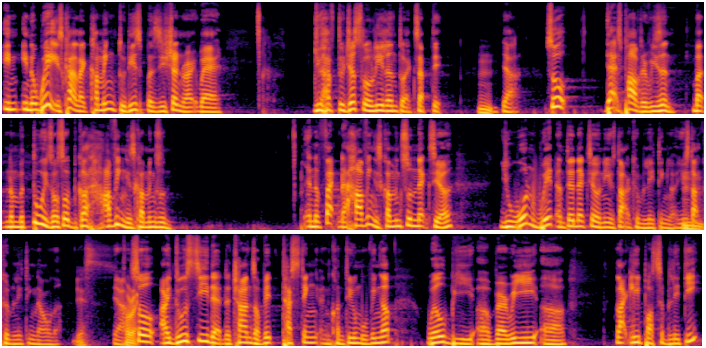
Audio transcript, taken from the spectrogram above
in in a way, it's kind of like coming to this position, right, where you have to just slowly learn to accept it. Yeah. So that's part of the reason. But number two is also because halving is coming soon. And the fact that halving is coming soon next year, you won't wait until next year only you start accumulating. lah. You start accumulating now. lah. Yes. Yeah. Correct. So I do see that the chance of it testing and continue moving up will be a very uh, likely possibility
